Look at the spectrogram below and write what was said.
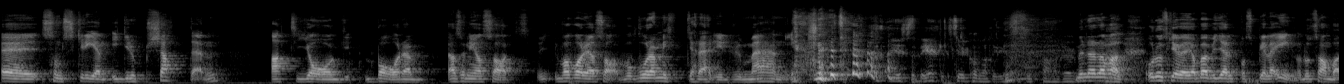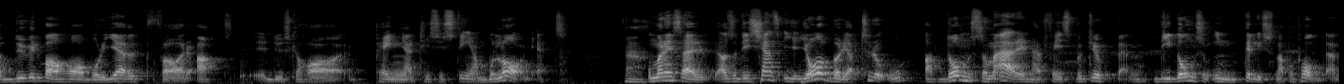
eh, som skrev i gruppchatten att jag bara, alltså när jag sa att, vad var det jag sa? Våra mickar är i Rumänien. Just det, jag skulle komma till det. Men i alla fall, och då skrev jag jag behöver hjälp att spela in och då sa han bara du vill bara ha vår hjälp för att eh, du ska ha pengar till Systembolaget. Och man är så här, alltså det känns, jag börjar tro att de som är i den här Facebookgruppen, det är de som inte lyssnar på podden.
